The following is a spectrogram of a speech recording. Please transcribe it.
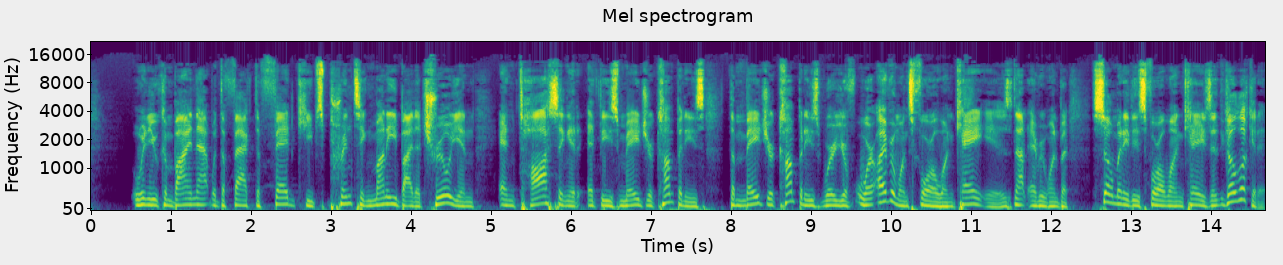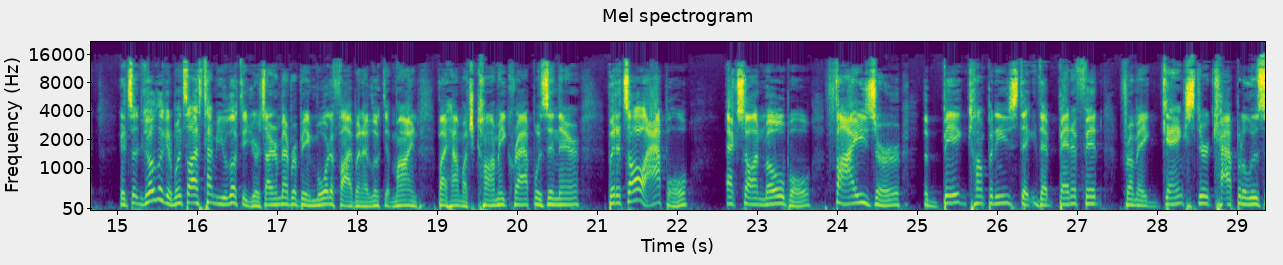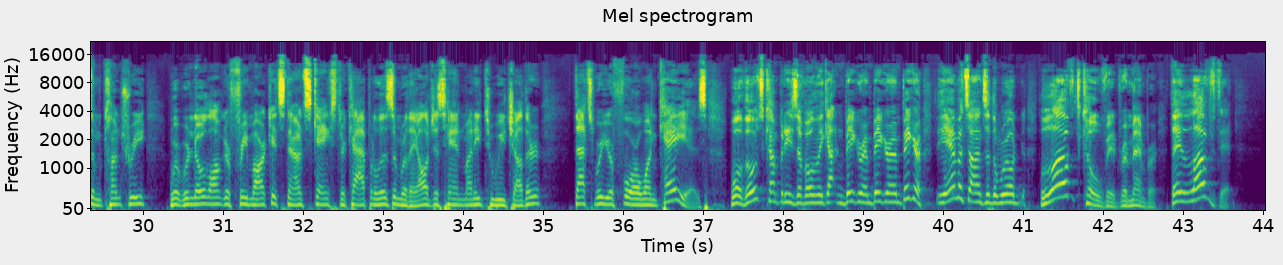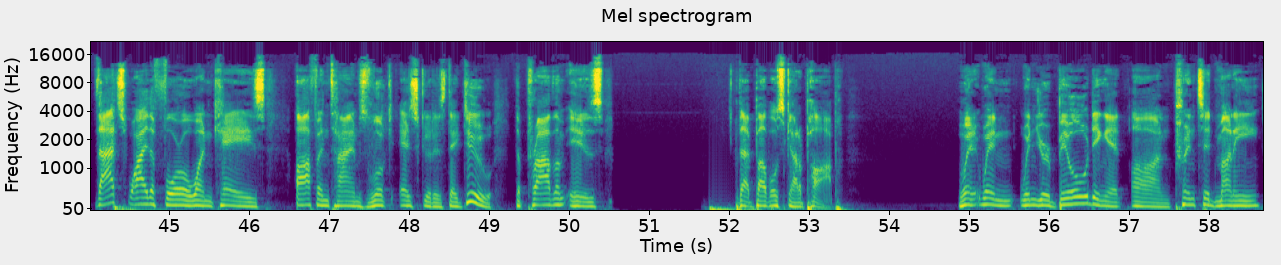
When you combine that with the fact the Fed keeps printing money by the trillion and tossing it at these major companies, the major companies where your where everyone's 401k is, not everyone, but so many of these 401ks, go look at it. It's a, go look at. When's the last time you looked at yours? I remember being mortified when I looked at mine by how much commie crap was in there, but it's all Apple. ExxonMobil, Pfizer, the big companies that, that benefit from a gangster capitalism country where we're no longer free markets. Now it's gangster capitalism where they all just hand money to each other. That's where your 401k is. Well, those companies have only gotten bigger and bigger and bigger. The Amazons of the world loved COVID. Remember, they loved it. That's why the 401ks oftentimes look as good as they do. The problem is that bubble's got to pop. When, when, when you're building it on printed money,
